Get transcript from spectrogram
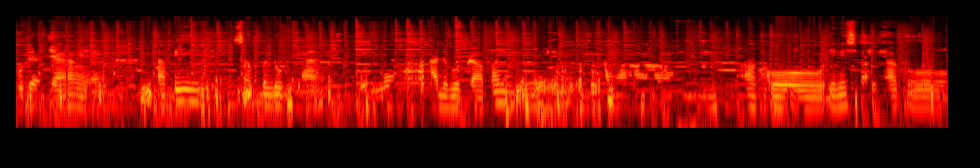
udah jarang ya. Tapi sebelumnya sebelumnya ada beberapa yang eh, aku ini sih aku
